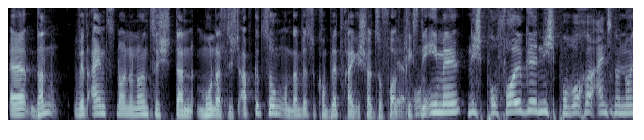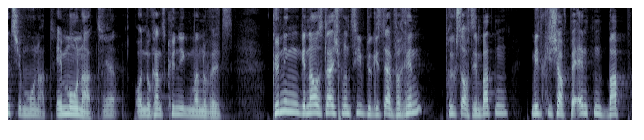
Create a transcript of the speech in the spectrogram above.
Äh, dann wird 1,99 dann monatlich abgezogen und dann wirst du komplett freigeschaltet sofort. Ja. Kriegst eine E-Mail Nicht pro Folge, nicht pro Woche, 1,99 im Monat. im Monat. Ja. Und du kannst kündigen, wann du willst. Kündigen, genau das gleiche Prinzip. Du gehst einfach hin, drückst auf den Button, Mitgliedschaft beenden, bap,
